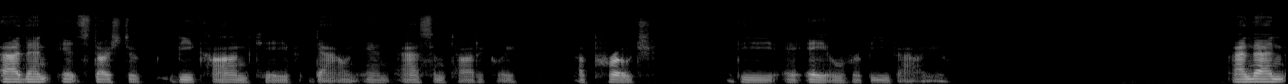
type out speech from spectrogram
uh, then it starts to be concave down and asymptotically approach the A over B value. And then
